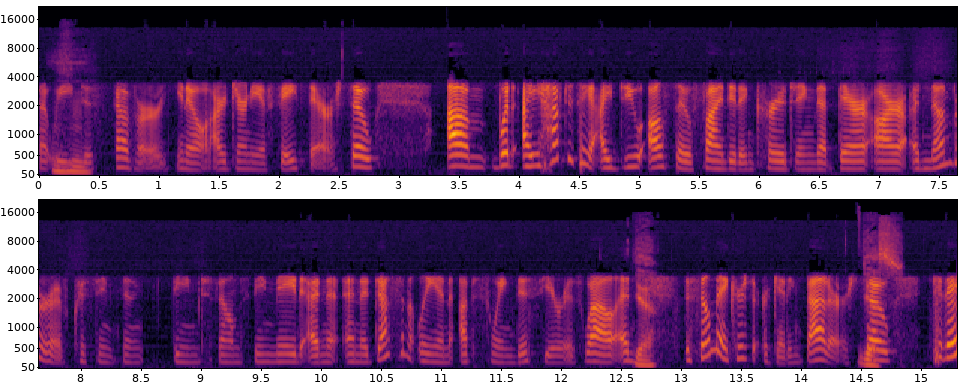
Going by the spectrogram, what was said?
that we Mm-hmm. discover, you know, our journey of faith there. So, um, what I have to say, I do also find it encouraging that there are a number of Christian themed films being made, and and a, definitely an upswing this year as well. And Yeah. the filmmakers are getting better. So Yes. Today,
